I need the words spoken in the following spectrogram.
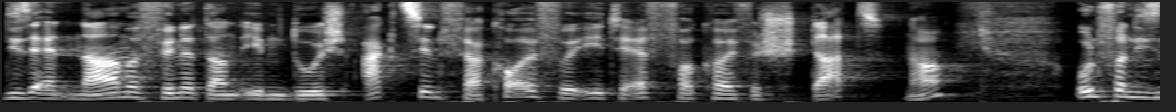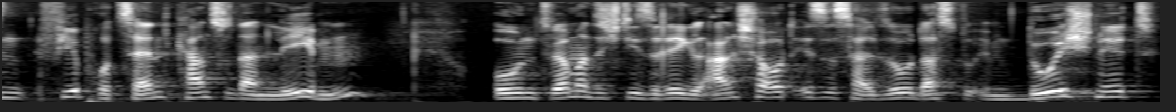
Diese Entnahme findet dann eben durch Aktienverkäufe, ETF-Verkäufe statt. Ja? Und von diesen 4% kannst du dann leben. Und wenn man sich diese Regel anschaut, ist es halt so, dass du im Durchschnitt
